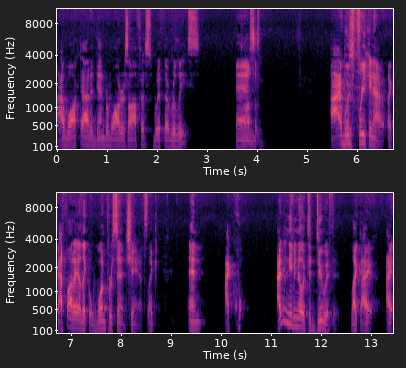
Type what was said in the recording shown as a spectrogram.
I walked out of Denver Water's office with a release. And awesome. I was freaking out. Like I thought I had like a 1% chance. Like and I I didn't even know what to do with it. Like I I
